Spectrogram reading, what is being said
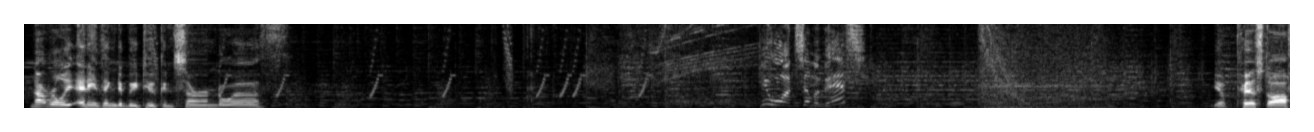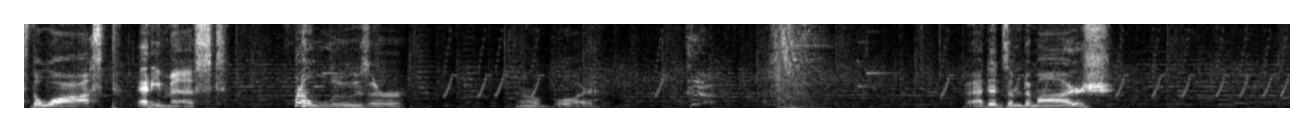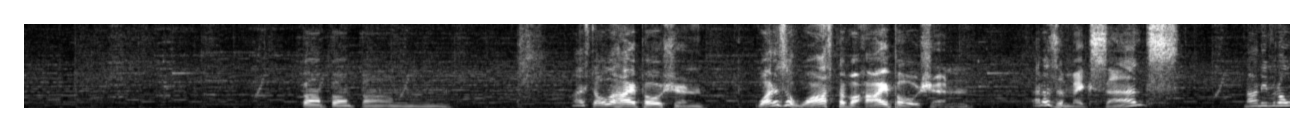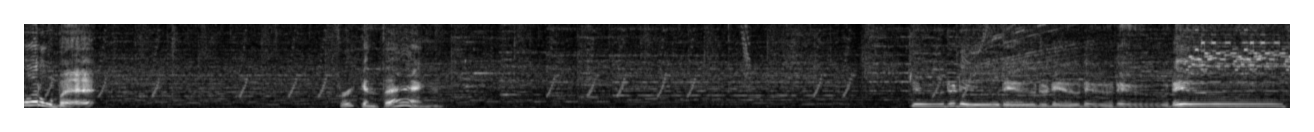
Not really anything to be too concerned with. You want some of this? You pissed off the Wasp. And he missed. What a loser. Oh boy. That did some damage. Bum bum bum. I stole a high potion. Why does a wasp have a high potion? That doesn't make sense. Not even a little bit. Freaking thing. Do do do do do do do do do.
